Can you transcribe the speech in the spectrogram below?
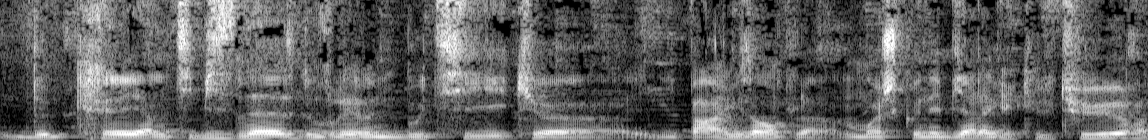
de créer un petit business, d'ouvrir une boutique. par exemple, moi je connais bien l'agriculture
